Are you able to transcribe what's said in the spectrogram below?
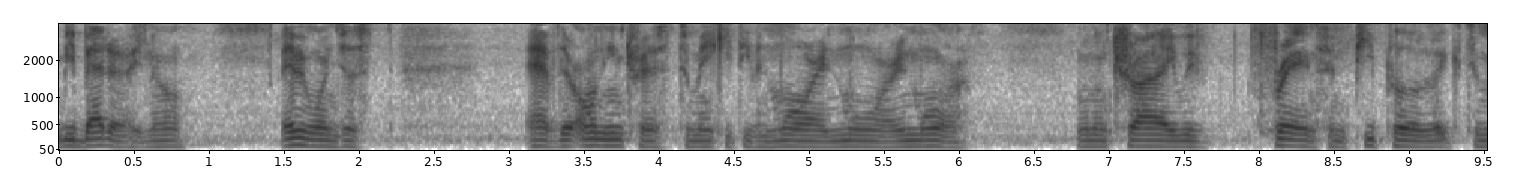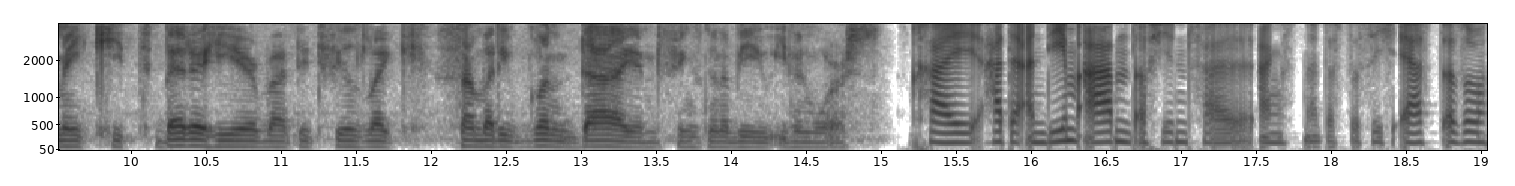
be better. You know, everyone just have their own interest to make it even more and more and more. We don't try with friends and people like to make it better here, but it feels like somebody gonna die and things gonna be even worse. Chai hatte an dem Abend auf jeden Fall Angst, ne, dass das sich erst, also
